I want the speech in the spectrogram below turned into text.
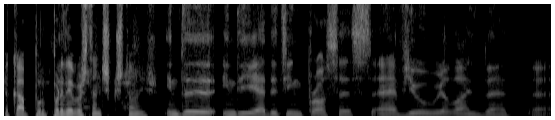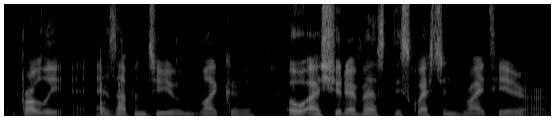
acabo por perder bastantes questões. In the in the editing process, have you realized that uh, probably has happened to you, like, uh, oh, I should have asked these questions right here, or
